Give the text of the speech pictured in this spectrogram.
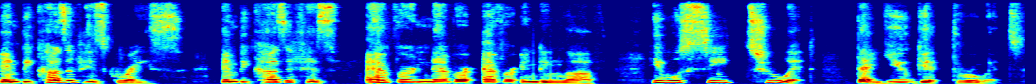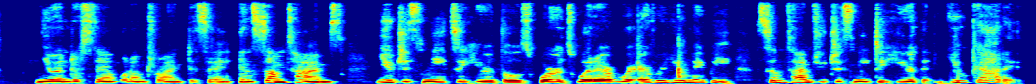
And because of his grace and because of his ever, never, ever ending love, he will see to it that you get through it. You understand what I'm trying to say? And sometimes you just need to hear those words, whatever, wherever you may be. Sometimes you just need to hear that you got it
